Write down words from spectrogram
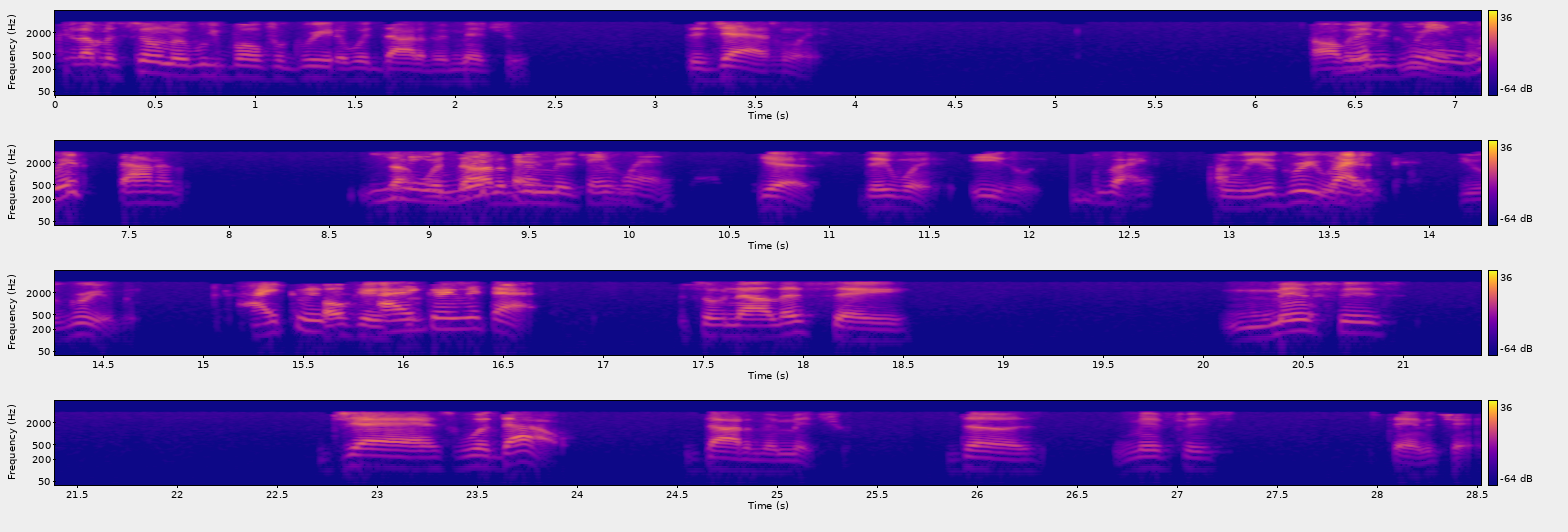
Because I'm assuming we both agree that with Donovan Mitchell, the Jazz win. Are we with, in you agreement? mean with that? Donovan? You That- mean with with Donovan him, Mitchell. they win, Yes, they win easily. right? Do we agree with right. that? You agree with me? I agree. Okay, I so- agree with that. So now let's say Memphis Jazz without Donovan Mitchell. Does Memphis stand a chance?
